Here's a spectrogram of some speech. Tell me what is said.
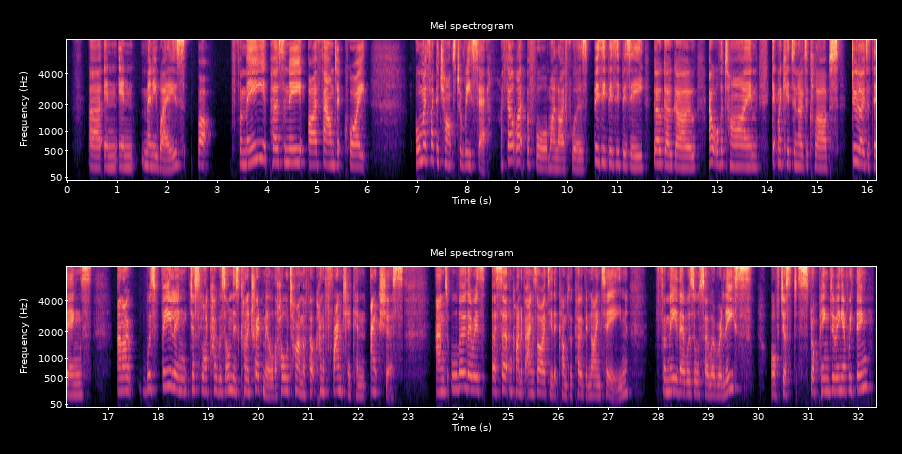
uh, in, in many ways. But for me personally, I found it quite almost like a chance to reset. I felt like before my life was busy, busy, busy, go, go, go, out all the time, get my kids in loads of clubs, do loads of things. And I was feeling just like I was on this kind of treadmill the whole time. I felt kind of frantic and anxious. And although there is a certain kind of anxiety that comes with COVID 19, for me, there was also a release of just stopping doing everything.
